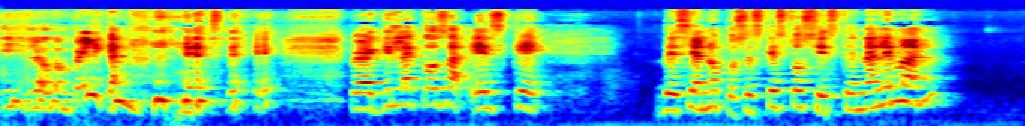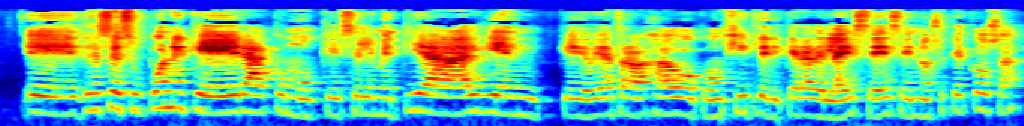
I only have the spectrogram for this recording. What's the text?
y luego en Pelican. Este, pero aquí la cosa es que decía, no, pues es que esto sí está en alemán. Eh, se supone que era como que se le metía a alguien que había trabajado con Hitler y que era de la SS y no sé qué cosa.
